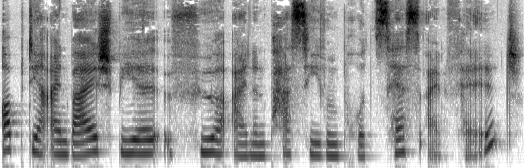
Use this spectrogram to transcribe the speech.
ob dir ein Beispiel für einen passiven Prozess einfällt.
